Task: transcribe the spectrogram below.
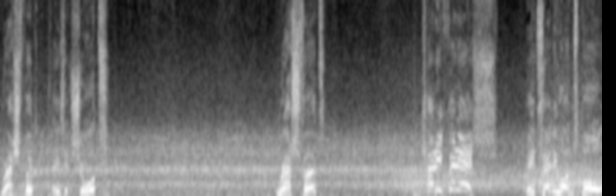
Rashford plays it short. Rashford. Can he finish? It's anyone's ball.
